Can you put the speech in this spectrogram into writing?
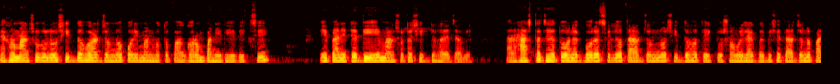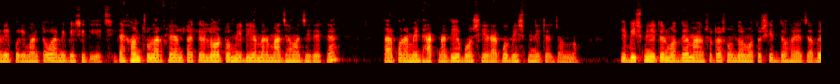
এখন মাংসগুলো সিদ্ধ হওয়ার জন্য পরিমাণ মতো গরম পানি দিয়ে দিচ্ছি। এই পানিটা দিয়ে মাংসটা সিদ্ধ হয়ে যাবে। আর হাঁসটা যেহেতু অনেক বড় ছিল, তার জন্য সিদ্ধ হতে একটু সময় লাগবে। বেশি তার জন্য পানির পরিমাণটাও আমি বেশি দিয়েছি। এখন চুলার ফ্লেমটাকে লো টু মিডিয়ামের মাঝামাঝি রেখে তারপর আমি ঢাকনা দিয়ে বসিয়ে রাখব বিশ মিনিটের জন্য। এই বিশ মিনিটের মধ্যে মাংসটা সুন্দর মতো সিদ্ধ হয়ে যাবে,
